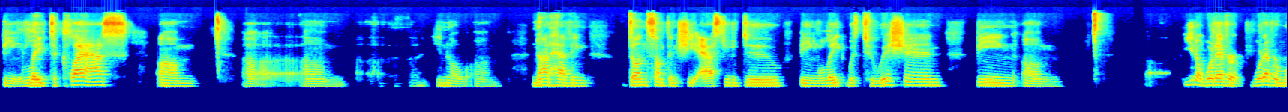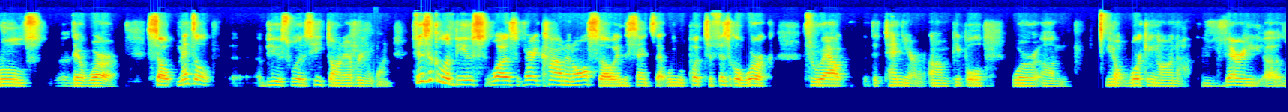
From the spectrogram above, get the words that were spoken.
being late to class, um, uh, um, you know, um, not having done something she asked you to do, being late with tuition, being, um, uh, you know, whatever whatever rules there were. So mental abuse was heaped on everyone. Physical abuse was very common also in the sense that we were put to physical work throughout the tenure. Um, people were, um, you know, working on very uh,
